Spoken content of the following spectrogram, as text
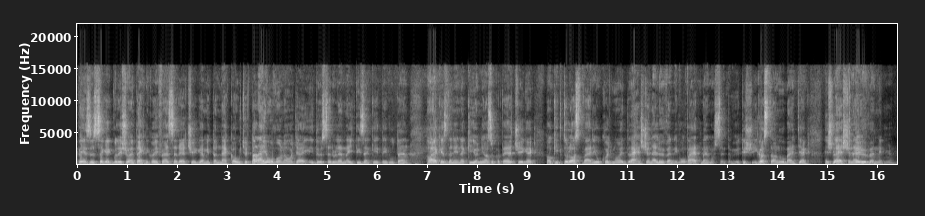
pénzösszegekből és olyan technikai felszereltséggel, mint a NECA, úgyhogy talán jó volna, hogyha időszerű lenne így 12 év után, ha elkezdenének kijönni azok a tehetségek, akiktől azt várjuk, hogy majd lehessen elővenni Vovát, mert most szerintem őt is igaztalanul bántják, és lehessen elővenni. Igen.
